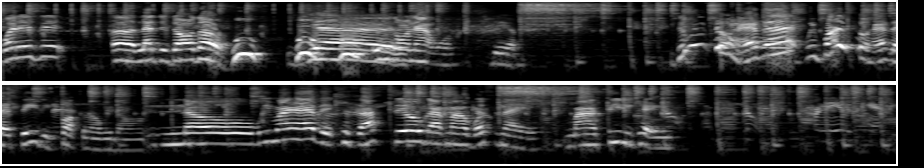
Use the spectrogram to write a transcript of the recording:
what is it? Uh, let the dogs out. Whoo, whoo, whoo. It was on that one. Yeah. Do we still have that? We probably still have that CD. Fuck no, we don't. No, we might have it because I still got my what's the name? My CD case. Her name is Candy.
